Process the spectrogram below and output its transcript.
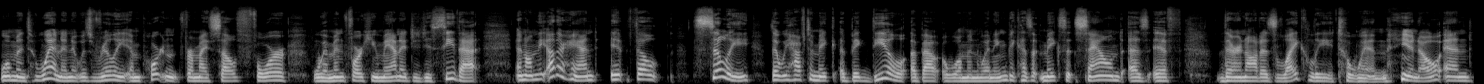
woman to win and it was really important for myself, for women, for humanity to see that. And on the other hand, it felt silly that we have to make a big deal about a woman winning because it makes it sound as if they're not as likely to win, you know? And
